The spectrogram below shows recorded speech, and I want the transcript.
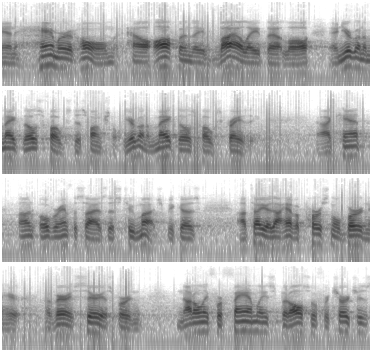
and hammer it home how often they violate that law, and you're going to make those folks dysfunctional. You're going to make those folks crazy. I can't un- overemphasize this too much because I'll tell you, that I have a personal burden here, a very serious burden, not only for families but also for churches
